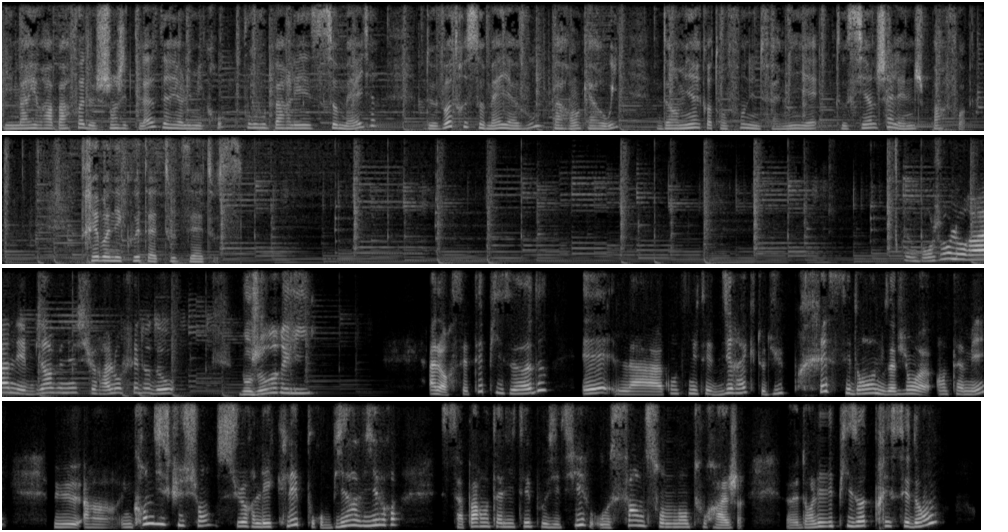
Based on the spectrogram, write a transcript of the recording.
Il m'arrivera parfois de changer de place derrière le micro pour vous parler sommeil, de votre sommeil à vous, parents, car oui, dormir quand on fonde une famille est aussi un challenge parfois. Très bonne écoute à toutes et à tous. Bonjour Laurane et bienvenue sur Allo Fait Dodo. Bonjour Aurélie. Alors cet épisode est la continuité directe du précédent. Nous avions une grande discussion sur les clés pour bien vivre sa parentalité positive au sein de son entourage. Euh, dans l'épisode précédent,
